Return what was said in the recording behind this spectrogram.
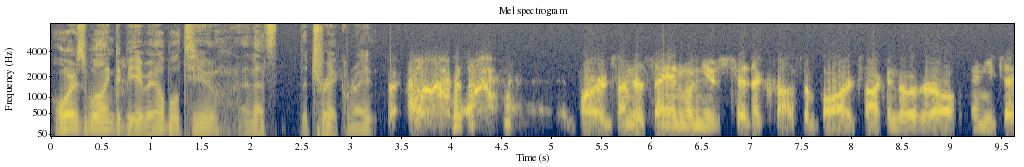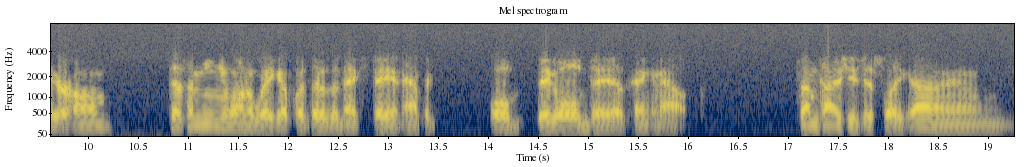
or is willing to be available to you, and that's the trick, right? Parts, I'm just saying, when you're sitting across a bar talking to a girl and you take her home, doesn't mean you want to wake up with her the next day and have a old big old day of hanging out. Sometimes you just like, oh, um,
